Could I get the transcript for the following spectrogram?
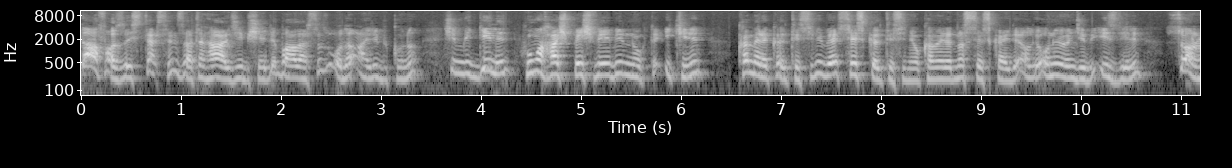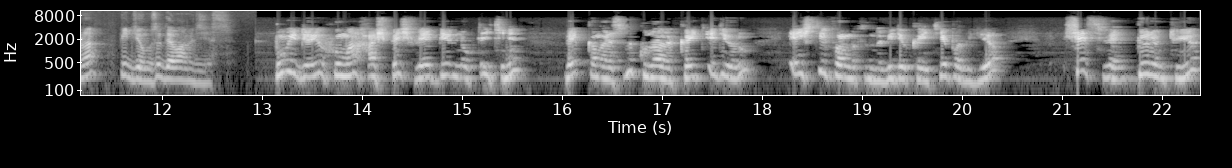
Daha fazla isterseniz zaten harici bir şey de bağlarsınız. O da ayrı bir konu. Şimdi gelin Huma H5V1.2'nin kamera kalitesini ve ses kalitesini, o kamera nasıl ses kaydı alıyor onu önce bir izleyelim. Sonra videomuza devam edeceğiz. Bu videoyu Huma H5V1.2'nin web kamerasını kullanarak kayıt ediyorum. HD formatında video kayıt yapabiliyor. Ses ve görüntüyü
